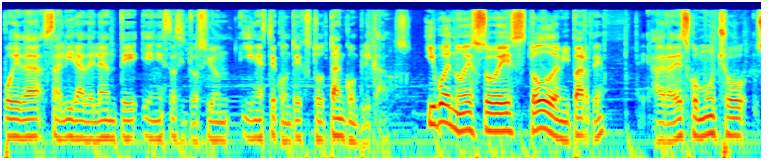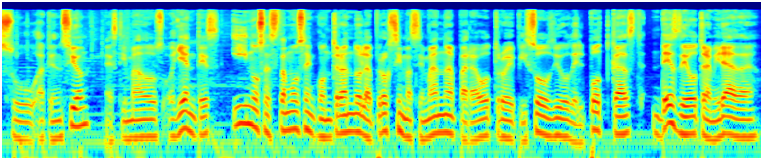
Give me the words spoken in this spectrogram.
pueda salir adelante en esta situación y en este contexto tan complicados. Y bueno, eso es todo de mi parte. Agradezco mucho su atención, estimados oyentes, y nos estamos encontrando la próxima semana para otro episodio del podcast Desde otra mirada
